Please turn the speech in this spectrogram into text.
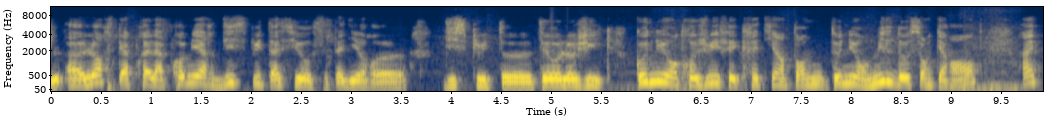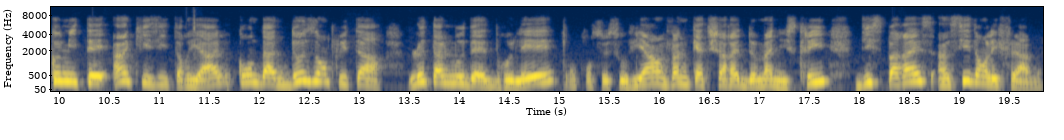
euh, lorsqu'après la première disputatio, c'est-à-dire euh, dispute euh, théologique connue entre juifs et chrétiens tenue en 1240, un comité inquisitorial condamne deux ans plus tard le Talmud à être brûlé, donc on se souvient, 24 charrettes de manuscrits disparaissent ainsi dans les flammes. femme.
